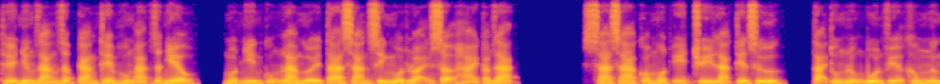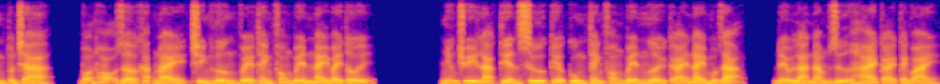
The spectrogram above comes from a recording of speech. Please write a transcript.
thế nhưng dáng dấp càng thêm hung ác rất nhiều, một nhìn cũng là người ta sản sinh một loại sợ hãi cảm giác xa xa có một ít truy lạc thiên sứ, tại thung lũng bốn phía không ngừng tuần tra, bọn họ giờ khắp này chính hướng về thanh phong bên này bay tới. Những truy lạc thiên sứ kia cùng thanh phong bên người cái này một dạng, đều là nắm giữ hai cái cánh vai,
